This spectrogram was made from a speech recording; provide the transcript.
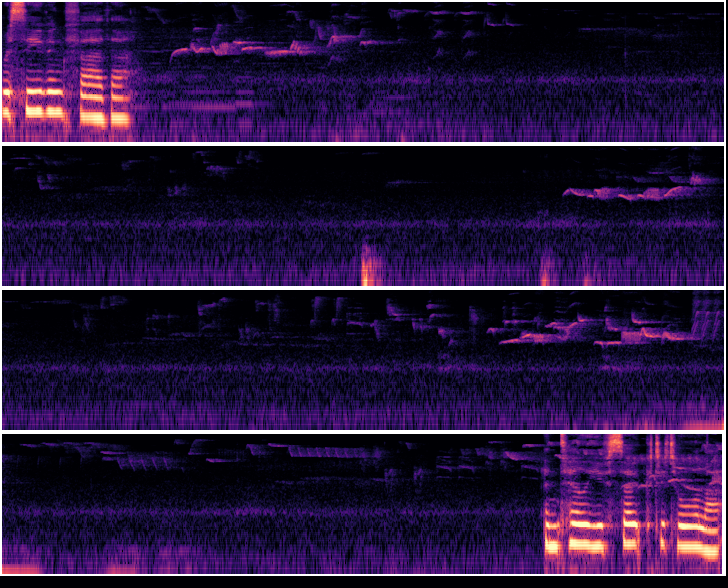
Receiving further. Until you've soaked it all up.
